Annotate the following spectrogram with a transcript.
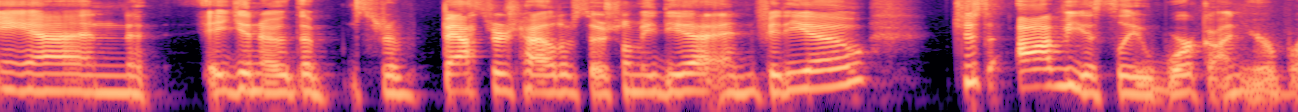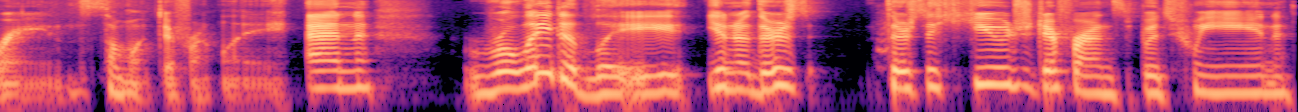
and Eh, you know, the sort of bastard child of social media and video just obviously work on your brain somewhat differently. And relatedly, you know, there's there's a huge difference between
